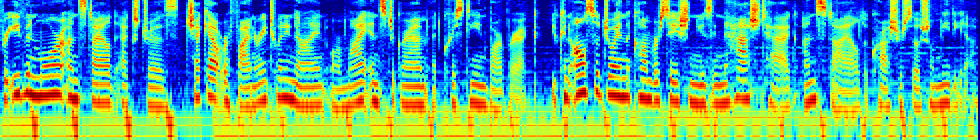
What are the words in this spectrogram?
For even more unstyled extras, check out Refinery29 or my Instagram at Christine Barberich. You can also join the conversation using the hashtag unstyled across your social media.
